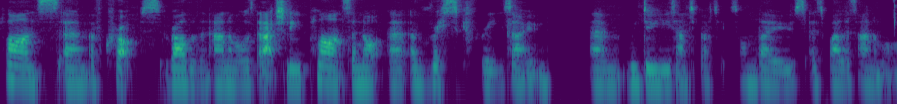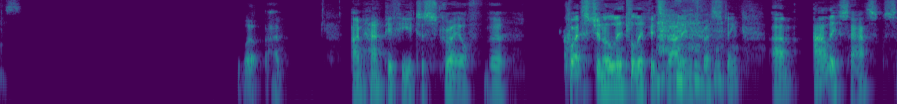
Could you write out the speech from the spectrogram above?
plants, um, of crops, rather than animals. That actually plants are not a, a risk-free zone. Um, we do use antibiotics on those as well as animals. Well, I, I'm happy for you to stray off the question a little if it's that interesting. Um, Alice asks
